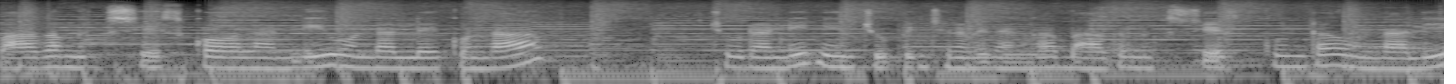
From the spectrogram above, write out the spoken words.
బాగా మిక్స్ చేసుకోవాలండి ఉండలు లేకుండా. చూడండి నేను చూపించిన విధంగా బాగా మిక్స్ చేసుకుంటూ ఉండాలి.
